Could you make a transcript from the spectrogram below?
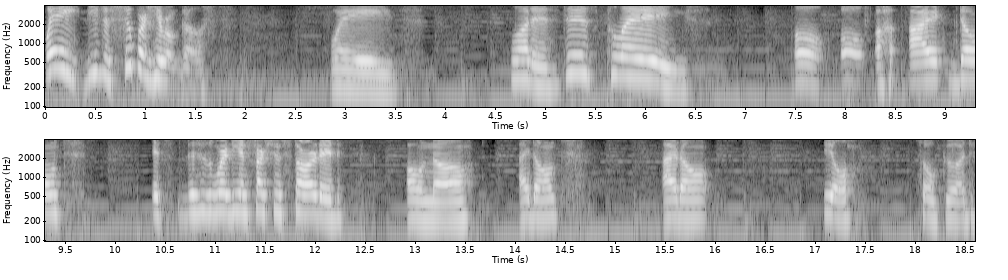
Wait, these are superhero ghosts. Wait. What is this place? Oh, oh, uh, I don't... It's, this is where the infection started. Oh no, I don't, I don't feel so good.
